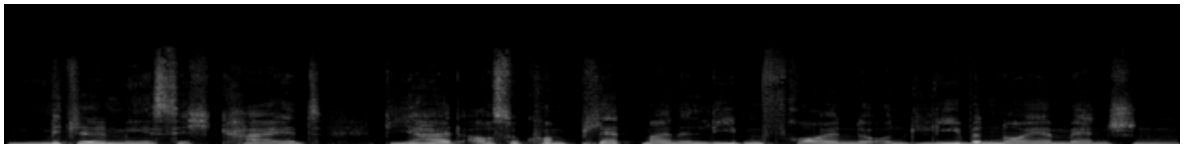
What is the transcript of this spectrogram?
Mittelmäßigkeit, die halt auch so komplett meine lieben Freunde und liebe neue Menschen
